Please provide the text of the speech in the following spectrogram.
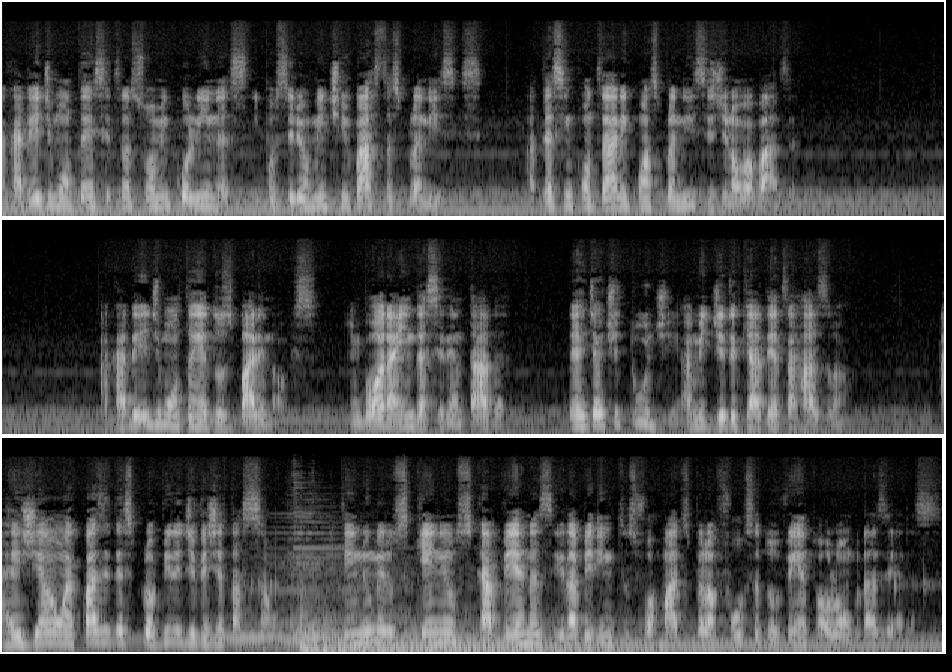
a cadeia de montanhas se transforma em colinas e posteriormente em vastas planícies, até se encontrarem com as planícies de Nova Vaza. A cadeia de montanha dos Balinoks, embora ainda acidentada, perde altitude à medida que adentra Haslan. A região é quase desprovida de vegetação e tem inúmeros cânions, cavernas e labirintos formados pela força do vento ao longo das eras.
